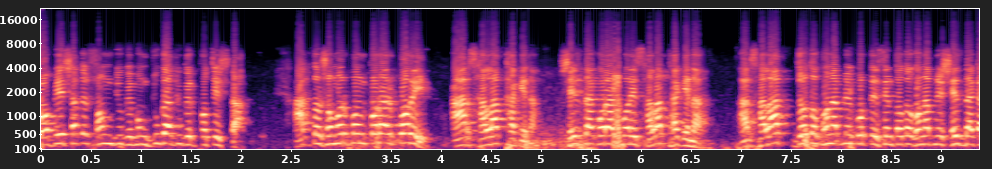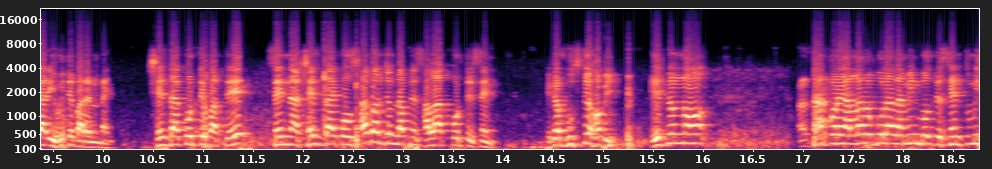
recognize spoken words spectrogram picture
রবের সাথে সংযোগ এবং যোগাযোগের প্রচেষ্টা। আত্মসমর্পণ করার পরে আর সালাদ থাকে না। সেজদা করার পরে সালাদ থাকে না। আর সালাদ যতক্ষণ আপনি করতেছেন, ততক্ষণ আপনি সেজদাকারী হইতে পারেন নাই। সেজদা করতে পারতেছেন না, সেজদায় পৌঁছাবার জন্য আপনি সালাদ করতেছেন এটা বুঝতে হবে। এর জন্য তারপরে আল্লাহ রবুল আলমিন বলতেছেন, তুমি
